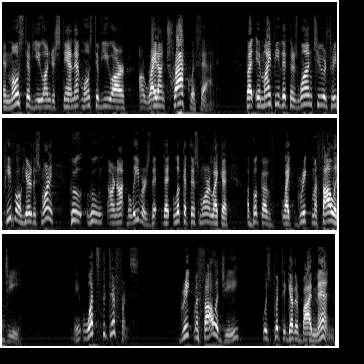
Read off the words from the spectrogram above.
And most of you understand that. Most of you are, are right on track with that. But it might be that there's one, two, or three people here this morning who, who are not believers, that, that look at this more like a, a book of, like Greek mythology. Eh, what's the difference? Greek mythology was put together by men.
